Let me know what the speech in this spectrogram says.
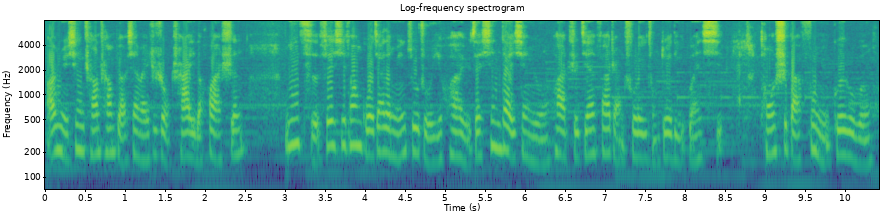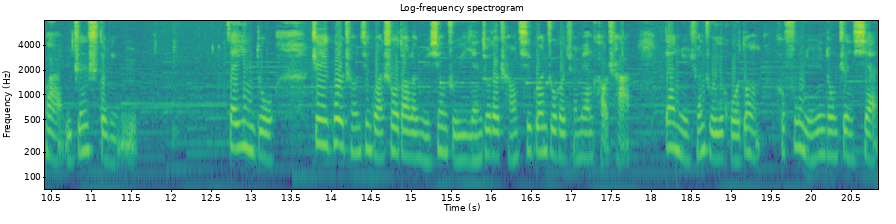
而女性常常表现为这种差异的化身。因此，非西方国家的民族主义话语在现代性与文化之间发展出了一种对立关系，同时把妇女归入文化与真实的领域。在印度，这一过程尽管受到了女性主义研究的长期关注和全面考察，但女权主义活动和妇女运动阵线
